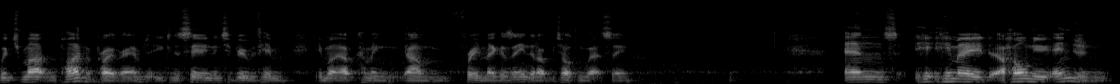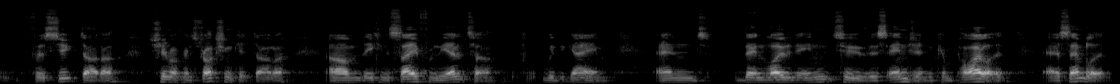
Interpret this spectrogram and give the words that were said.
which Martin Piper programmed. You can see an interview with him in my upcoming um, free magazine that I'll be talking about soon. And he, he made a whole new engine for SEUCK data, Shinra Construction Kit data, um, that you can save from the editor with the game, and then load it into this engine, compile it, assemble it,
